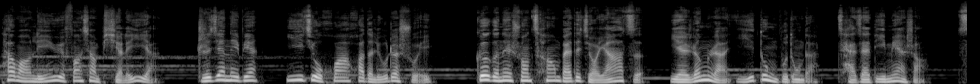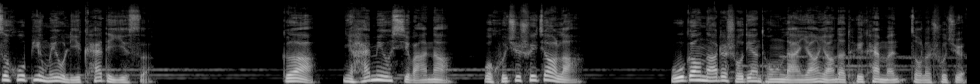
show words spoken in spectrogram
他往淋浴方向瞥了一眼，只见那边依旧哗哗地流着水。哥哥那双苍白的脚丫子也仍然一动不动地踩在地面上，似乎并没有离开的意思。哥，你还没有洗完呢，我回去睡觉了。吴刚拿着手电筒，懒洋洋地推开门走了出去。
